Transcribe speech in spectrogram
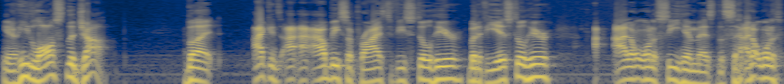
You know, he lost the job. But I can, I, will be surprised if he's still here. But if he is still here, I don't want to see him as the. I don't want to.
